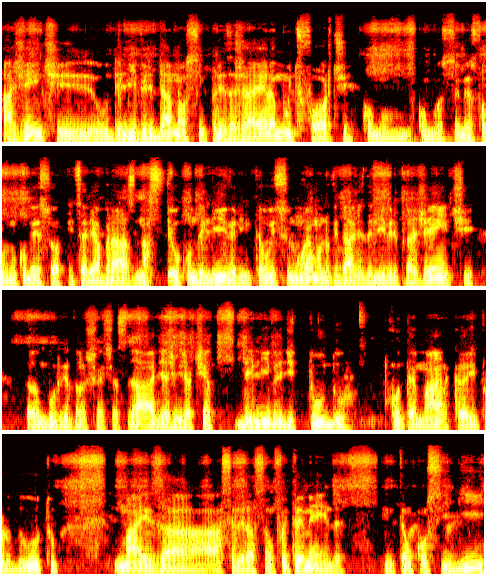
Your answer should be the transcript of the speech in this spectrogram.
A gente, o delivery da nossa empresa já era muito forte, como, como você mesmo falou no começo, a Pizzaria Brás nasceu com delivery, então isso não é uma novidade delivery pra gente hambúrguer lanchonete da cidade, a gente já tinha delivery de tudo quanto é marca e produto, mas a aceleração foi tremenda. Então consegui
